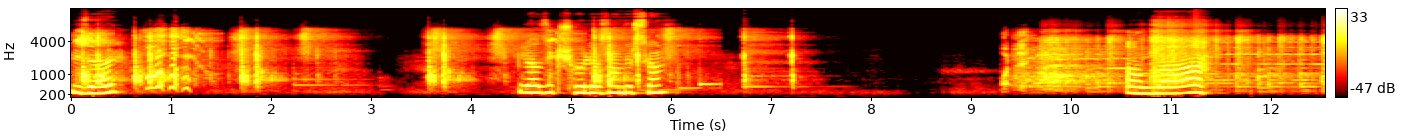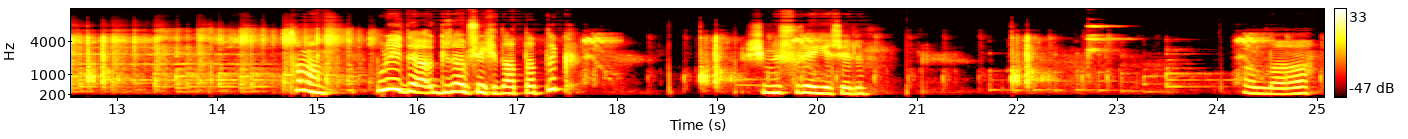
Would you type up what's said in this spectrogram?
Güzel. Birazcık şöyle hızlandırsam. Allah. Tamam. Burayı da güzel bir şekilde atlattık. Şimdi şuraya geçelim. Allah.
